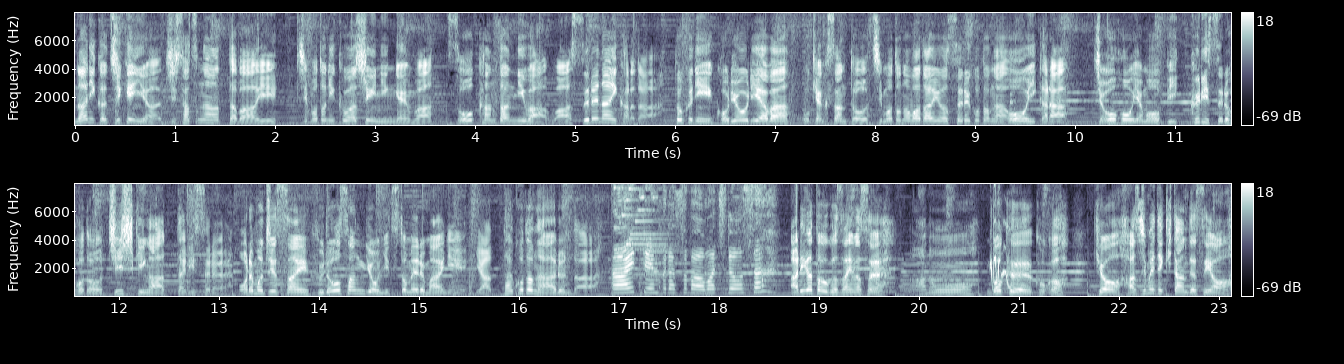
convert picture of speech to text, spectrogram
何か事件や自殺があった場合地元に詳しい人間はそう簡単には忘れないからだ。特に小料理屋はお客さんと地元の話題をすることが多いから情報屋もびっくりするほど知識があったりする。俺も実際不動産業に勤める前にやったことがあるんだ。はい天ぷらそばお待ちどうさん。ありがとうございます。あのー、僕ここ今日初めて来たんですよ。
